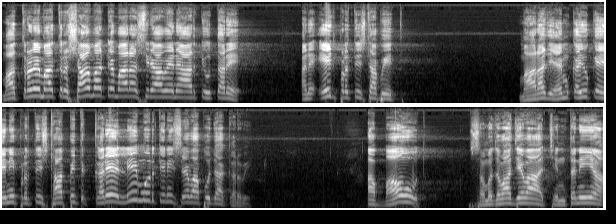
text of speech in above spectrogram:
માત્ર ને માત્ર શા માટે મારા શ્રી આવે એને આરતી ઉતારે? અને એ જ પ્રતિષ્ઠાપિત. મહારાજે એમ કહ્યું કે એની પ્રતિષ્ઠાપિત કરેલી મૂર્તિની સેવા પૂજા કરવી. આ બહુ સમજવા જેવા ચિંતનીય,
